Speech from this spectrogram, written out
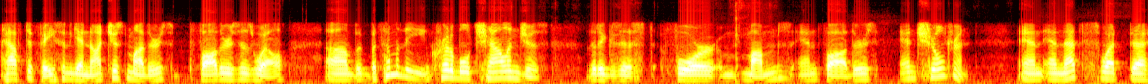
have to face, and again, not just mothers, fathers as well, uh, but but some of the incredible challenges that exist for mums and fathers and children, and and that's what uh,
